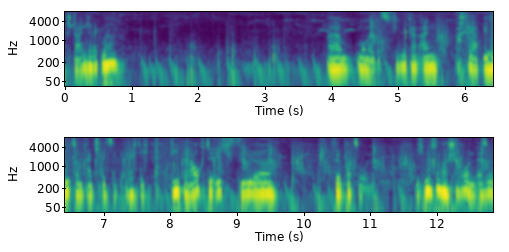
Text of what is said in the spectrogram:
Stein hier wegmachen. Ähm, Moment, jetzt fiel mir gerade ein... Ach ja, Behutsamkeitsspitzhacke, richtig. Die brauchte ich für, für Potzol. Ich muss nochmal schauen. Also,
